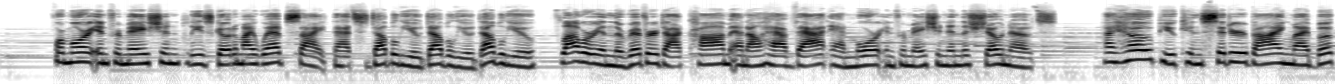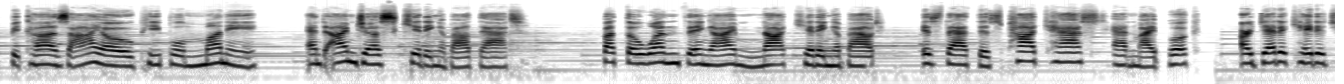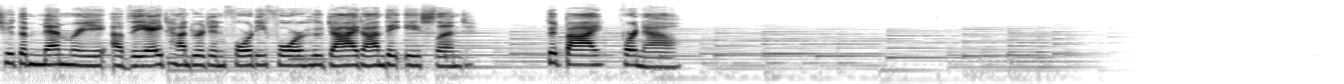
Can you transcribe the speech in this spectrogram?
For more information, please go to my website. That's www.flowerintheriver.com, and I'll have that and more information in the show notes. I hope you consider buying my book because I owe people money, and I'm just kidding about that. But the one thing I'm not kidding about is that this podcast and my book are dedicated to the memory of the 844 who died on the Eastland. Goodbye for now.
